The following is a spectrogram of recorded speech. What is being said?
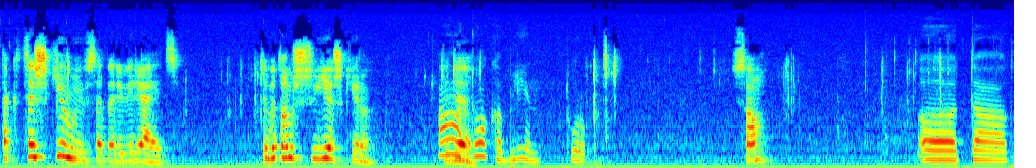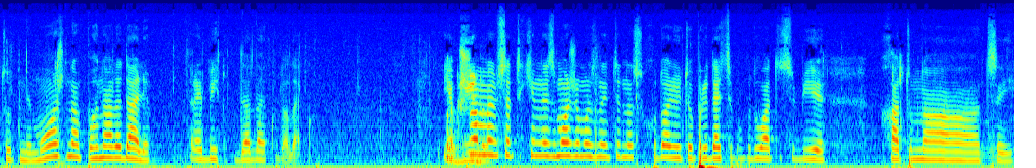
так це шкірою все перевіряється. Тебе там ж є шкіра. А, де? тока, блін, турок. Сам. Е, так, тут не можна. Погнали далі. Треба бігти далеко-далеко. Якщо ми все-таки не зможемо знайти на суходолі, то прийдеться побудувати собі хату на цей.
